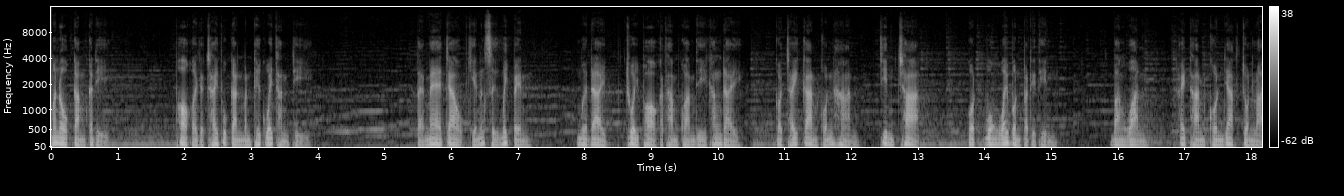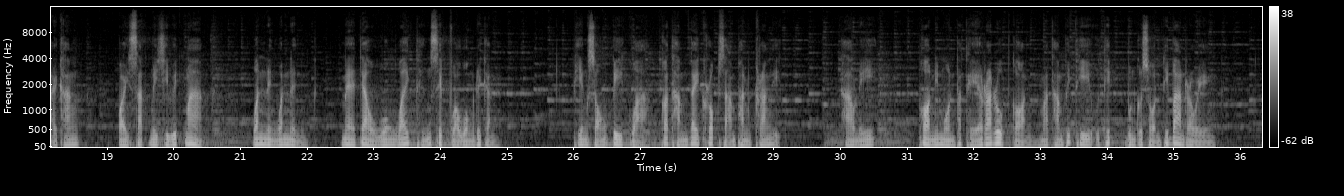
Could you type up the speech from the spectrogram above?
มโนกรรมก็ดี พ่อก็จะใช้ผู้กันบันทึกไว้ทันที แต่แม่เจ้าเขียนหนังสือไม่เป็น เมื่อได้ ช่วยพ่อกระทำความดีครั้งใด ก็ใช้ก้านขนห่านจิ้มชาติ กดวงไว้บนปฏิทิน บางวันให้ทานคนยากจนหลายครั้ง ปล่อยสัตว์มีชีวิตมาก วันหนึ่งวันหนึ่ง แม่เจ้าวงไว้ถึงสิบกว่าวงด้วยกัน เพียงสองปีกว่าก็ทำได้ครบสามพันครั้งอีก คราวนี้พ่อนิมนต์พระเถระรูปก่อนมาทำพิธีอุทิศบุญกุศลที่บ้านเราเอง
